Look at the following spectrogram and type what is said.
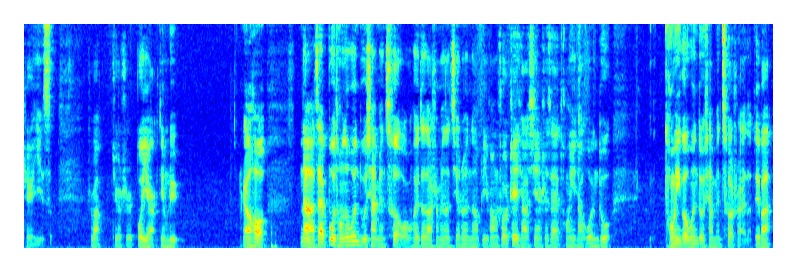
这个意思，是吧？就是波义耳定律。然后，那在不同的温度下面测，我们会得到什么样的结论呢？比方说这条线是在同一条温度、同一个温度下面测出来的，对吧？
